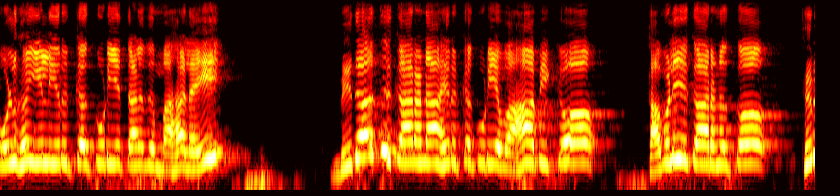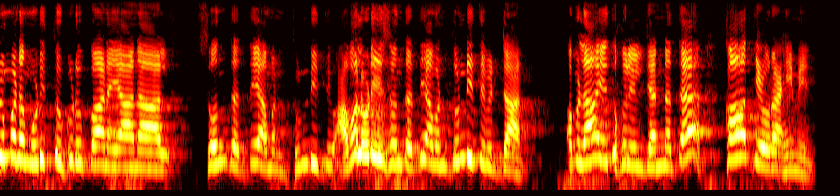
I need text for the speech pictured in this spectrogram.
கொள்கையில் இருக்கக்கூடிய தனது மகளை விதத்துக்காரனாக இருக்கக்கூடிய வஹாபிக்கோ தவளியக்காரனுக்கோ திருமணம் முடித்து கொடுப்பானையானால் சொந்தத்தை அவன் துண்டித்து அவளுடைய சொந்தத்தை அவன் துண்டித்து விட்டான். அப்போ லாயத்துகளில் ஜன்னத்தை காத்தியோ ரஹிமீன்.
